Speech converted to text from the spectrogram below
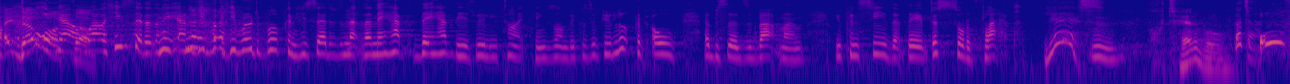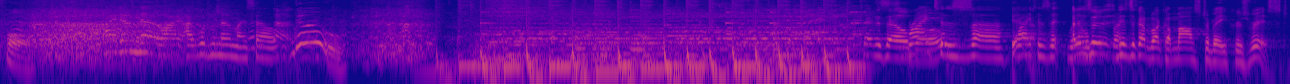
I don't want Yeah, some. well, he said it, and, he, and he, he wrote a book, and he said it, and, that, and they had they had these really tight things on because if you look at old episodes of Batman, you can see that they're just sort of flat. Yes. Mm. Oh, terrible. That's awful. I don't know. I, I wouldn't know myself. No. Tennis elbow. Right as uh, Yeah. right as it And will. it's, a, but- it's a kind of like a master baker's wrist.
